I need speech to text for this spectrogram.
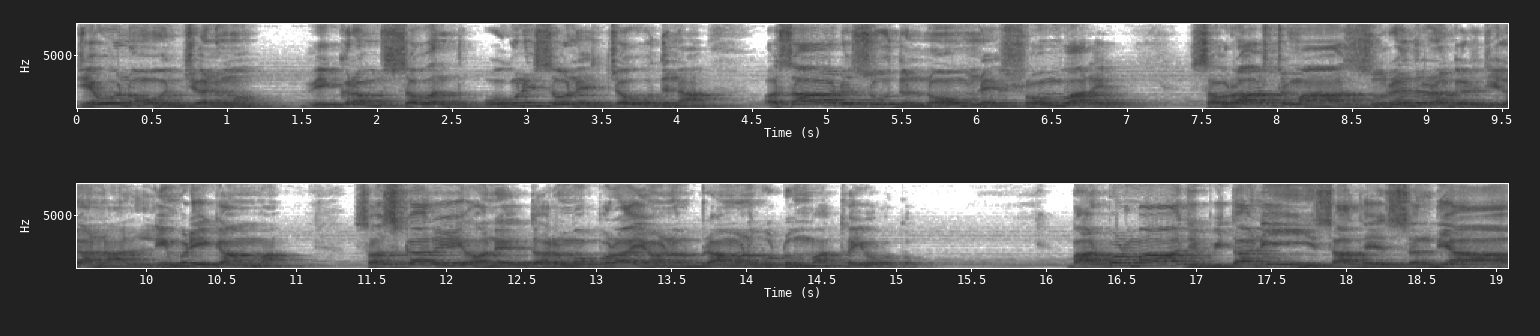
જેઓનો જન્મ વિક્રમ સંવંત ઓગણીસો ને ચૌદના અષાઢ સુદ નોમને સોમવારે સૌરાષ્ટ્રમાં સુરેન્દ્રનગર જિલ્લાના લીંબડી ગામમાં સંસ્કારી અને ધર્મપરાયણ બ્રાહ્મણ કુટુંબમાં થયો હતો. બાળપણમાં જ પિતાની સાથે સંધ્યા,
